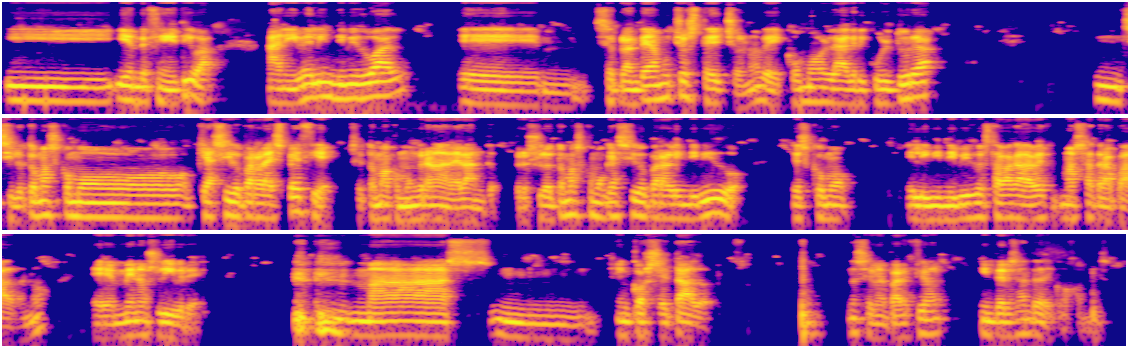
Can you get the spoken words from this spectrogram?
Y, en definitiva, a nivel individual, eh, se plantea mucho este hecho, ¿no? De cómo la agricultura, si lo tomas como que ha sido para la especie, se toma como un gran adelanto. Pero si lo tomas como que ha sido para el individuo, es como el individuo estaba cada vez más atrapado, ¿no? Eh, menos libre, más mm, encorsetado. No sé, me pareció interesante de cojones.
